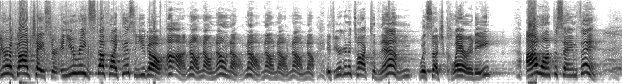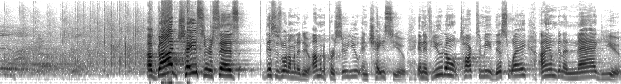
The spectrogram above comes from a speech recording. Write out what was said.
you're a God chaser, and you read stuff like this and you go, uh uh-uh, uh, no, no, no, no, no, no, no, no, no. If you're going to talk to them with such clarity, I want the same thing. A God chaser says, This is what I'm going to do. I'm going to pursue you and chase you. And if you don't talk to me this way, I am going to nag you.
